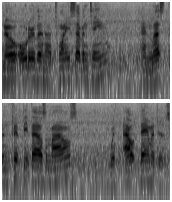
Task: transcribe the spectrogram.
No older than a 2017 and less than 50,000 miles without damages.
